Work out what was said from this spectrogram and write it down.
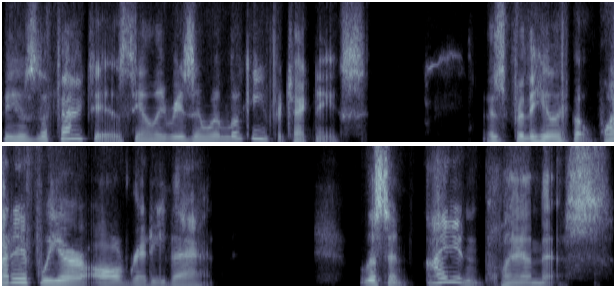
Because the fact is, the only reason we're looking for techniques is for the healing. But what if we are already that? Listen, I didn't plan this.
